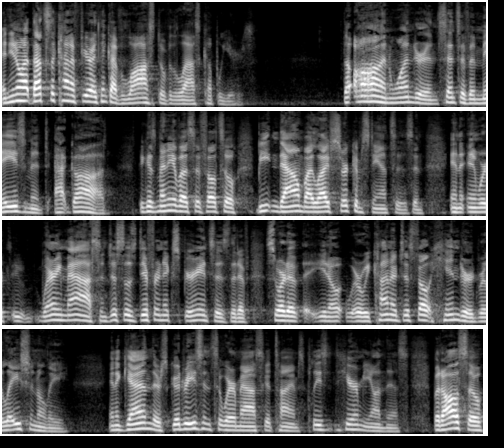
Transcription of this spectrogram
And you know what? That's the kind of fear I think I've lost over the last couple years. The awe and wonder and sense of amazement at God because many of us have felt so beaten down by life circumstances and, and, and we're wearing masks and just those different experiences that have sort of, you know, where we kind of just felt hindered relationally. And again, there's good reasons to wear masks at times. Please hear me on this. But also,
